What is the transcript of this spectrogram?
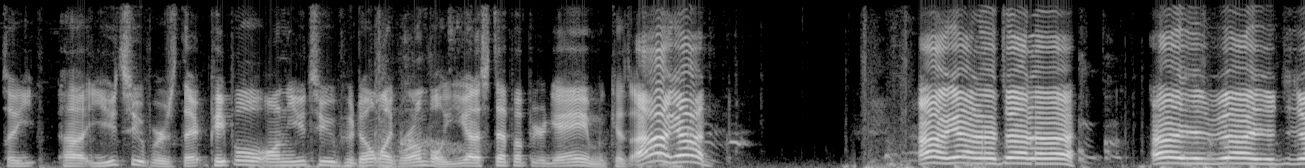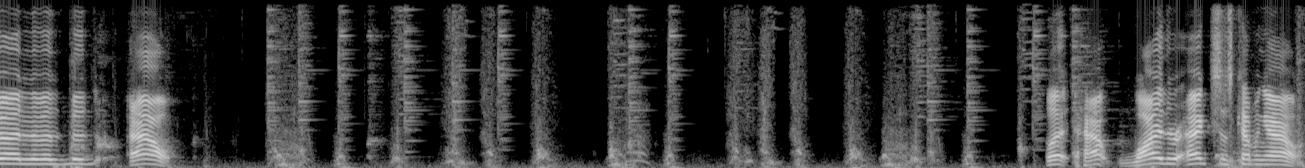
So, uh, YouTubers, there, people on YouTube who don't like Rumble, you gotta step up your game because, oh god, oh god, ow. What? How? Why are there X's coming out?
